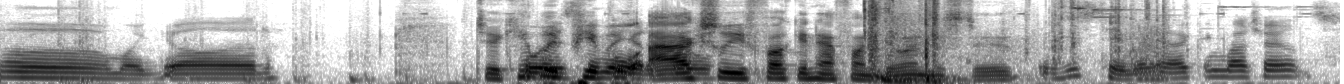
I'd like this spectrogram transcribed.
Oh my god. Dude, I can't Boy, believe people got a kill. actually fucking have fun doing this, dude. Is this teammate hacking by chance?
